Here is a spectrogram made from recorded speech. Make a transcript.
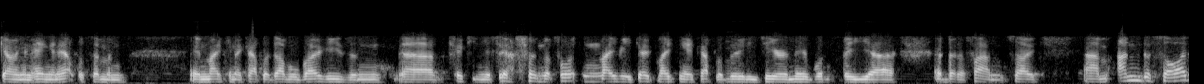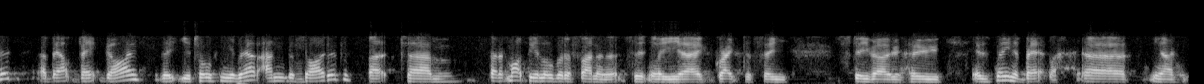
going and hanging out with them and and making a couple of double bogeys and uh, kicking yourself in the foot and maybe making a couple of birdies here and there wouldn't be uh, a bit of fun. So um, undecided about that guy that you're talking about, undecided, but um, but it might be a little bit of fun, and it's certainly uh, great to see Stevo, who has been a battler. Uh, you know,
